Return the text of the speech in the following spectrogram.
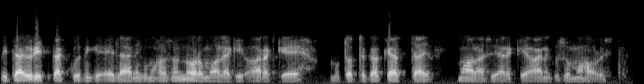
pitää yrittää kuitenkin elää niin kuin mahdollisimman normaaliakin arkea, mutta totta kai käyttää maalaisjärkeä aina kun se on mahdollista.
